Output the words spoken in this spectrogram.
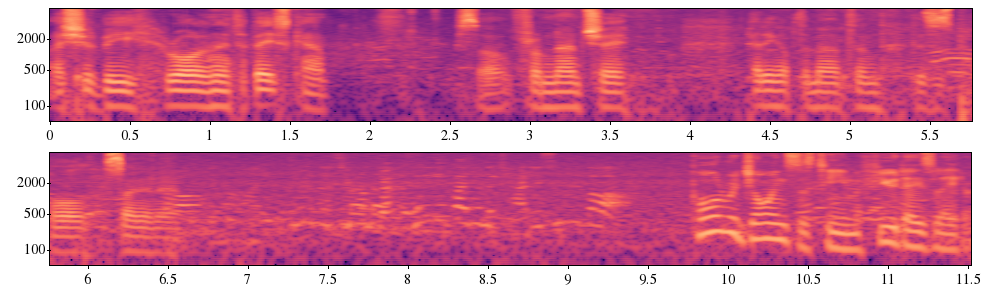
I should be rolling into base camp. So from Namche, heading up the mountain, this is Paul signing out. Paul rejoins his team a few days later,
